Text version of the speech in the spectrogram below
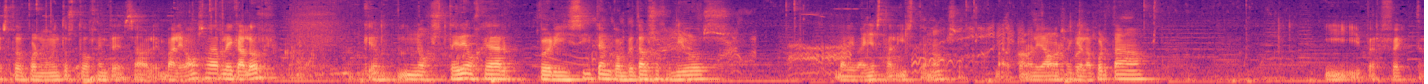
esto por el momento es todo gente sable. Vale, vamos a darle calor. Que nos tenemos que dar prisita en completar los objetivos. Vale, ya está listo, ¿no? Sí. Vale, pues nos llevamos aquí a la puerta. Y perfecto.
